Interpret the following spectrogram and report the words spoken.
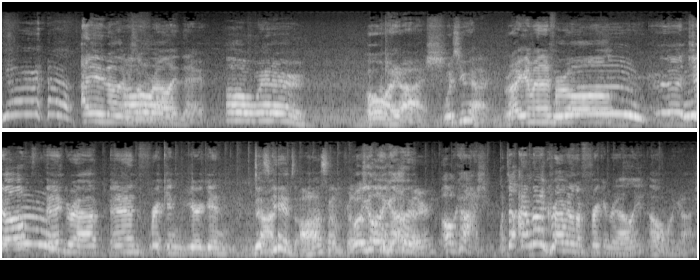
Yeah! I didn't know there was no Oh. railing there. Oh, winner! Oh my gosh. What you got? Recommended for all. Uh, jump and grab and freaking Jurgen. This game's awesome for Let's go together. Oh gosh. What the? I'm not grabbing on the freaking railing. Oh my gosh.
